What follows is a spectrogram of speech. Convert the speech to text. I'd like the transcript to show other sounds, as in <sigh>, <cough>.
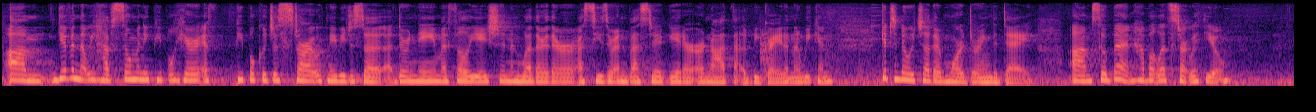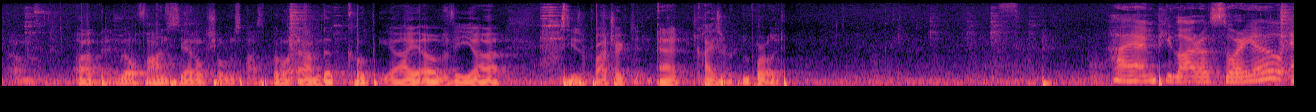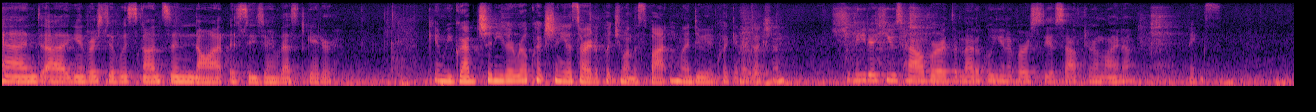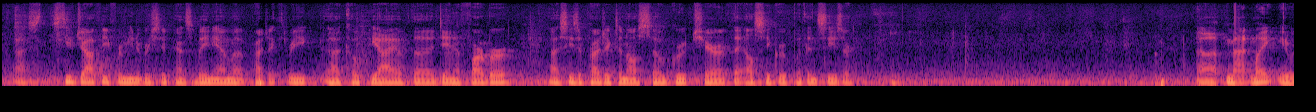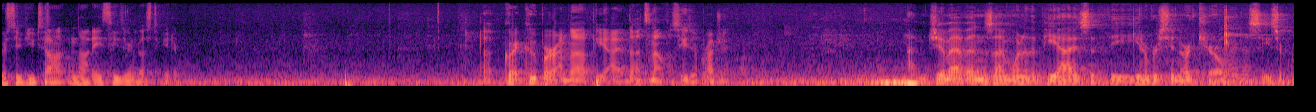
Um, given that we have so many people here, if people could just start with maybe just a, their name, affiliation, and whether they're a CSER investigator or not, that would be great. And then we can get to know each other more during the day. Um, so Ben, how about let's start with you? Uh, ben Wilfond, Seattle Children's Hospital. I'm the co-PI of the uh, CSER project at Kaiser in Portland. Hi, I'm Pilar Ossorio, and uh, University of Wisconsin, not a CSER investigator. Can we grab Shanita real quick? Shanita, sorry to put you on the spot. You mind doing a quick introduction? Chanita Hughes Halbert, the Medical University of South Carolina. Thanks. Uh, Steve Joffe from University of Pennsylvania. I'm a Project 3 uh, co-PI of the Dana-Farber uh, CSER project and also group chair of the ELSI group within CSER. Uh, Matt Might, University of Utah, not a CSER investigator. Uh, Greg Cooper, I'm the PI of the Hudson Alpha CSER project. I'm Jim Evans. I'm one of the PIs at the University of North Carolina CSER.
